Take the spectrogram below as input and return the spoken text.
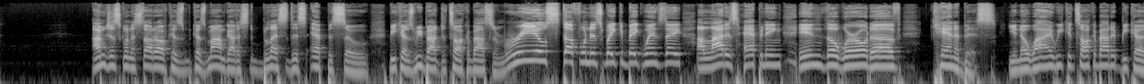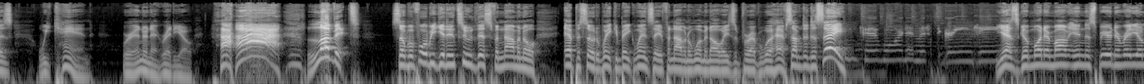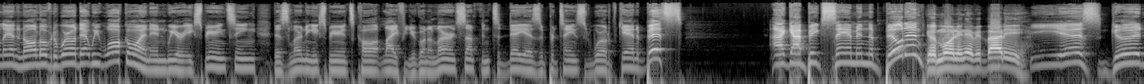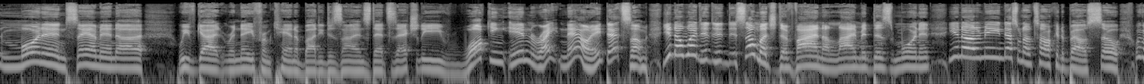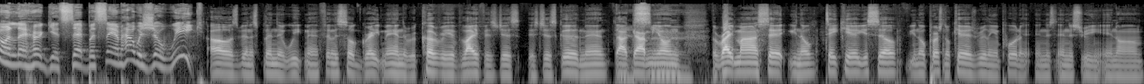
I'm just going to start off because because mom got us to bless this episode because we about to talk about some real stuff on this Wake and Bake Wednesday. A lot is happening in the world of cannabis. You know why we can talk about it? Because we can. We're internet radio. Ha ha! Love it! So before we get into this phenomenal episode of Wake and Bake Wednesday, Phenomenal Woman Always and Forever will have something to say. Good morning, Mr. Green Jean. Yes, good morning, Mom, in the spirit and radio land and all over the world that we walk on. And we are experiencing this learning experience called life. You're going to learn something today as it pertains to the world of cannabis. I got Big Sam in the building. Good morning, everybody. Yes, good morning, Sam. And uh, we've got Renee from Canna Body Designs that's actually walking in right now. Ain't that something? You know what? It, it, it's so much divine alignment this morning. You know what I mean? That's what I'm talking about. So we're going to let her get set. But, Sam, how was your week? Oh, it's been a splendid week, man. Feeling so great, man. The recovery of life is just it's just good, man. God Yes, got me on the right mindset. You know, take care of yourself. You know, personal care is really important in this industry, and um,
